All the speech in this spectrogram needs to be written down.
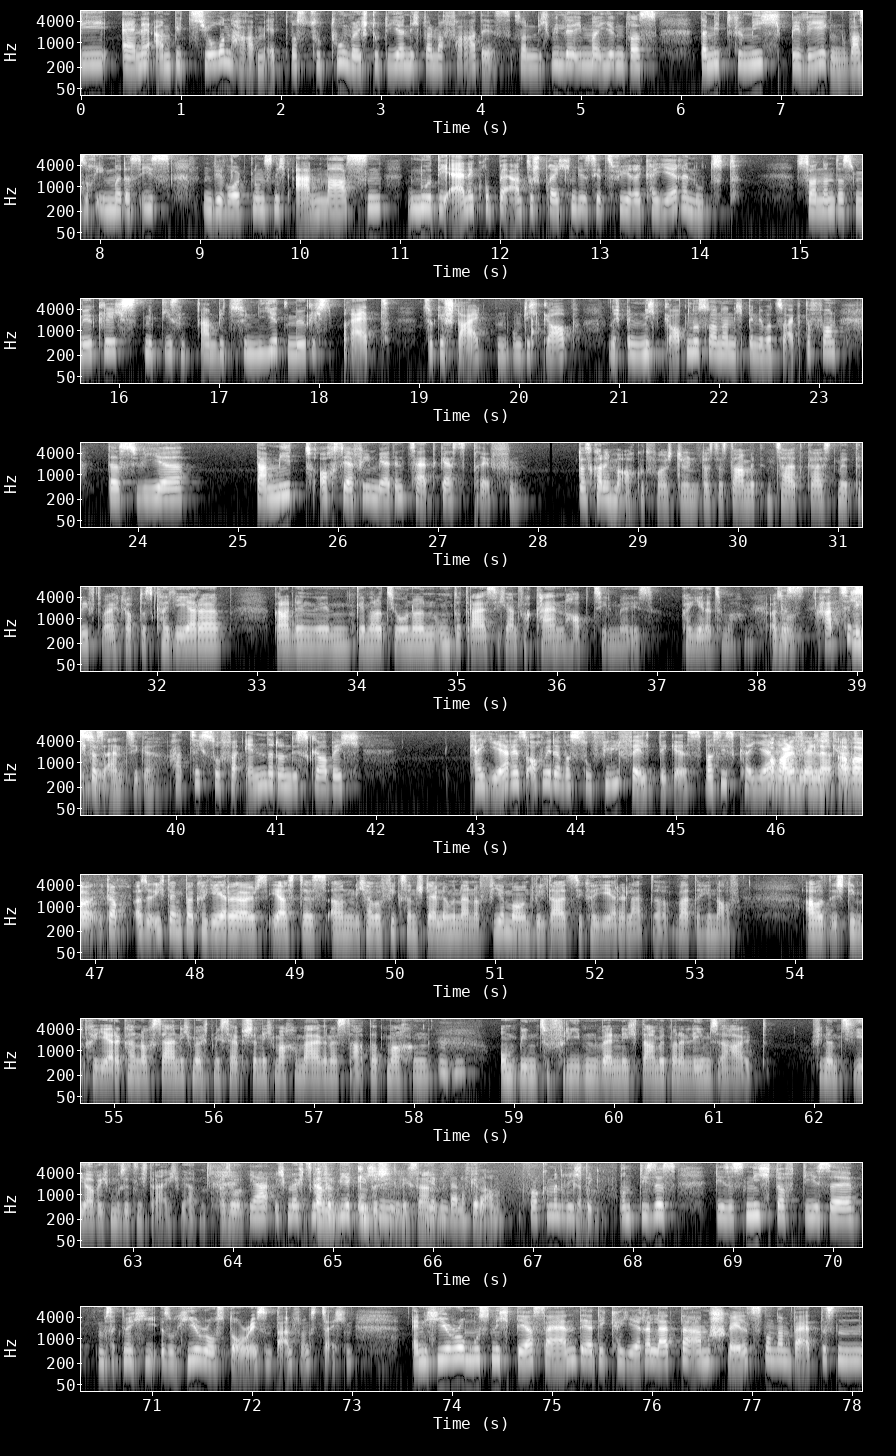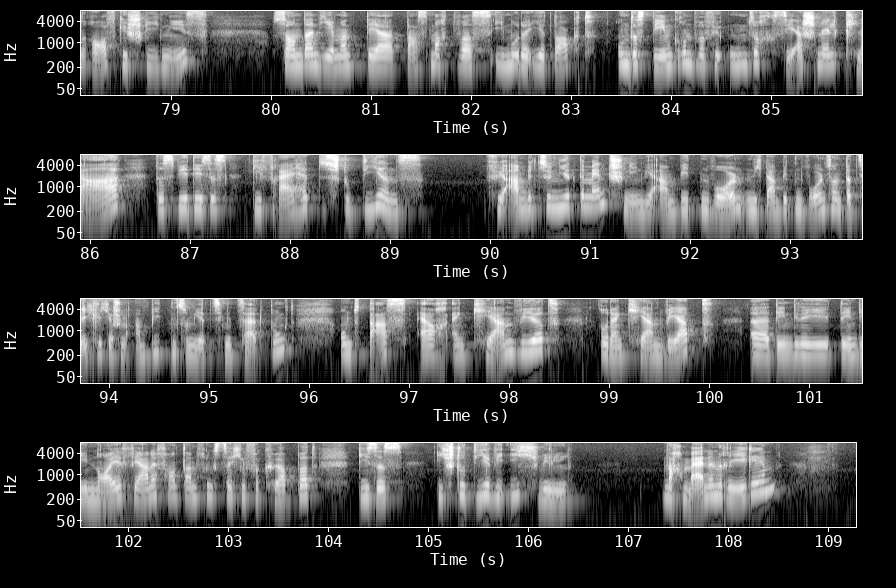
die eine Ambition haben, etwas zu tun, weil ich studiere nicht, weil man fad ist, sondern ich will ja immer irgendwas damit für mich bewegen, was auch immer das ist. Und wir wollten uns nicht anmaßen, nur die eine Gruppe anzusprechen, die es jetzt für ihre Karriere nutzt, sondern das möglichst mit diesem ambitioniert, möglichst breit zu gestalten. Und ich glaube, ich bin nicht glaub nur, sondern ich bin überzeugt davon, dass wir damit auch sehr viel mehr den Zeitgeist treffen das kann ich mir auch gut vorstellen, dass das damit den Zeitgeist mehr trifft, weil ich glaube, dass Karriere gerade in den Generationen unter 30 einfach kein Hauptziel mehr ist, Karriere zu machen. Also das nicht so, das Einzige. Hat sich so verändert und ist, glaube ich, Karriere ist auch wieder was so Vielfältiges. Was ist Karriere? Auf alle Fälle, aber ich glaube, also ich denke bei Karriere als erstes an, ich habe eine Fixanstellung in einer Firma und will da jetzt die Karriereleiter weiter hinauf. Aber das stimmt, Karriere kann auch sein, ich möchte mich selbstständig machen, mein eigenes Startup machen mhm. und bin zufrieden, wenn ich damit meinen Lebenserhalt finanziere, aber ich muss jetzt nicht reich werden. Also ja, ich möchte es verwirklichen unterschiedlich sein. in irgendeiner Form. Genau. Vollkommen richtig. Genau. Und dieses, dieses nicht auf diese, man sagt immer, also Hero Stories unter Anführungszeichen. Ein Hero muss nicht der sein, der die Karriereleiter am schnellsten und am weitesten raufgestiegen ist, sondern jemand, der das macht, was ihm oder ihr taugt und aus dem Grund war für uns auch sehr schnell klar, dass wir dieses, die Freiheit des Studierens für ambitionierte Menschen irgendwie anbieten wollen, nicht anbieten wollen, sondern tatsächlich ja schon anbieten zum jetzigen Zeitpunkt. Und das auch ein Kern wird oder ein Kernwert, äh, den, die, den die neue Ferne unter Anführungszeichen verkörpert, dieses ich studiere, wie ich will, nach meinen Regeln,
